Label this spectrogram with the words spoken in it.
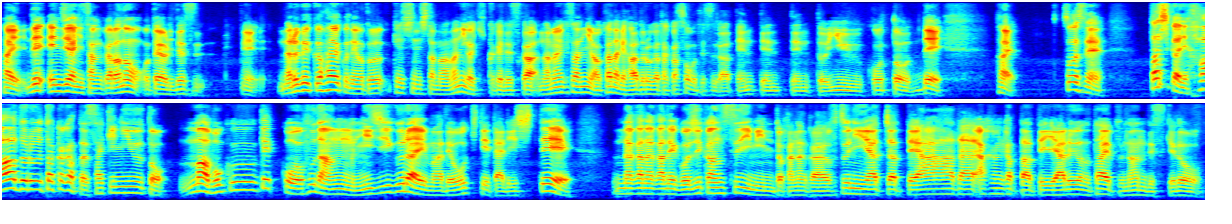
はい。で、エンジ兄さんからのお便りです。えーなるべく早く寝ようと決心したのは何がきっかけですか？生焼さんにはかなりハードルが高そうですが、点点点ということで、はい。そうですね。確かにハードル高かった、先に言うと。まあ僕結構普段2時ぐらいまで起きてたりして、なかなかね、5時間睡眠とかなんか普通にやっちゃって、あーだ、あかんかったってやるようなタイプなんですけど、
